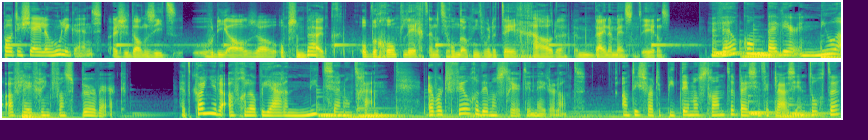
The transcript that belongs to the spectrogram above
potentiële hooligans. Als je dan ziet hoe die al zo op zijn buik op de grond ligt en dat die honden ook niet worden tegengehouden, bijna mensonterend. Welkom bij weer een nieuwe aflevering van Speurwerk. Het kan je de afgelopen jaren niet zijn ontgaan. Er wordt veel gedemonstreerd in Nederland. Anti-Zwarte Piet-demonstranten bij Sinterklaas-intochten,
